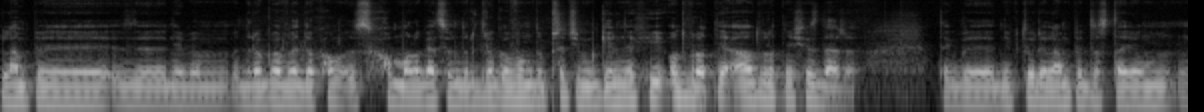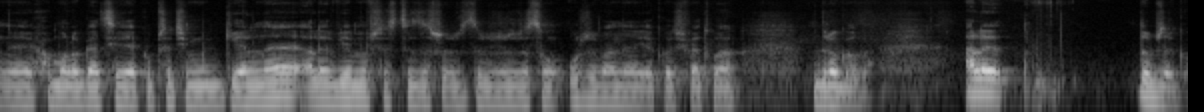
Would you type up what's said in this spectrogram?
lampy, y, nie wiem, drogowe do, z homologacją dro- drogową do przeciwmgielnych i odwrotnie, a odwrotnie się zdarza. Tak by niektóre lampy dostają e, homologację jako przeciwmgielne, ale wiemy wszyscy, że są używane jako światła drogowe. Ale do brzegu.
